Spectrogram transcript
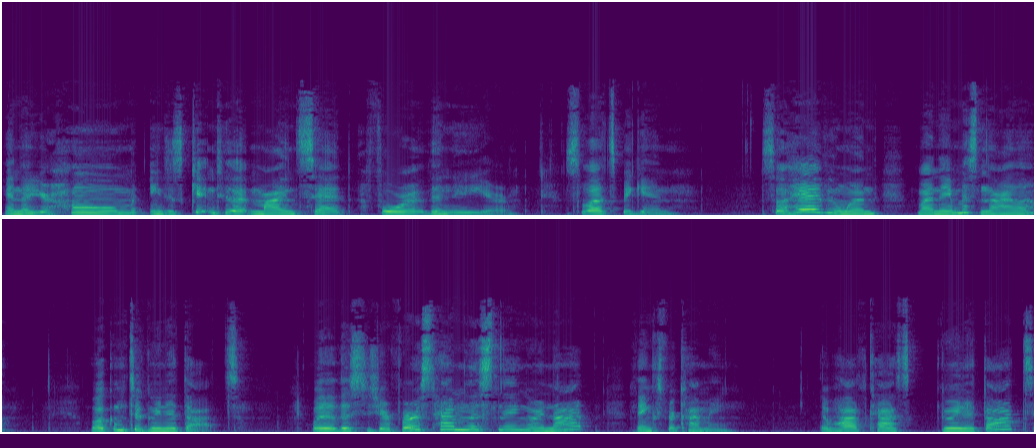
and your home and just get into that mindset for the new year. So let's begin. So, hey everyone, my name is Nyla. Welcome to Greener Thoughts. Whether this is your first time listening or not, thanks for coming. The podcast Greener Thoughts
